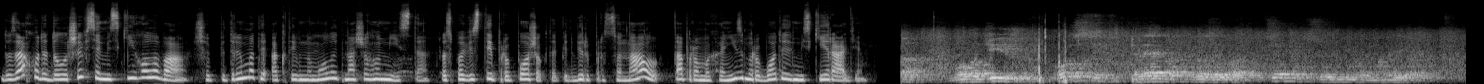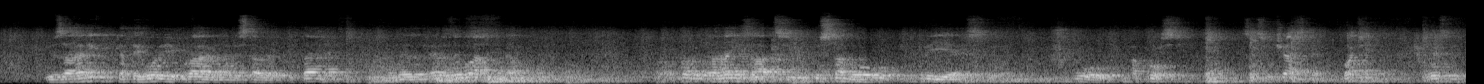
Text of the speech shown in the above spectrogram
До заходу долучився міський голова, щоб підтримати активну молодь нашого міста, розповісти про пошук та підбір персоналу та про механізм роботи в міській раді. молодіжні гості треба розвивати. Цьому. І взагалі категорії правильно ви ставите питання, не, розвивати там організацію, установу, підприємство, школу, а просто це сучасне бачення розвитку.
